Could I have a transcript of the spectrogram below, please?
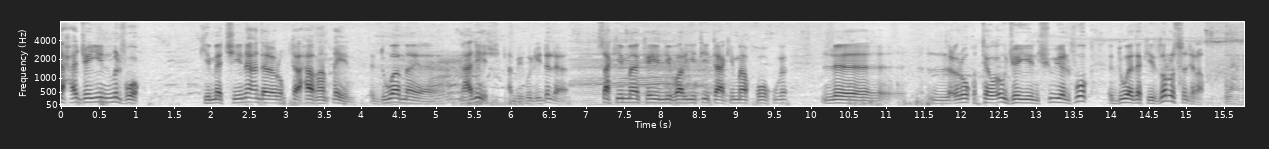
تاعها جايين من الفوق. كيما تشينا عندها العروق تاعها غامقين. الدواء ما معليش. حب يقول يدير لها بصح كيما كاين لي فاريتي تاع كيما خوخ ل- العروق تاوعو جايين شوية الفوق الدواء ذاك يضر الشجرة. نعم.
